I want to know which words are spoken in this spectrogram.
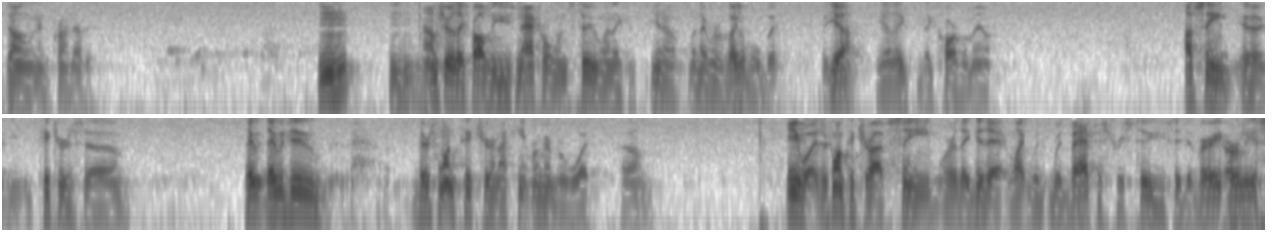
stone in front of it. Mhm. Mhm. I'm sure they probably used natural ones too when they could, you know, when they were available. But but yeah, yeah, they they carve them out. I've seen uh, pictures. Um, they they would do. There's one picture, and I can't remember what. Um, anyway, there's one picture I've seen where they did that, like with with baptistries too. You see the very earliest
